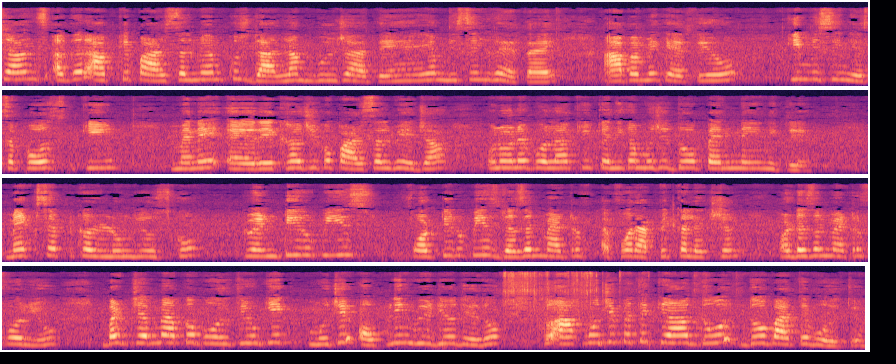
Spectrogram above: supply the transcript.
चांस अगर आपके पार्सल में हम कुछ डालना भूल जाते हैं या मिसिंग रहता है आप हमें कहते हो कि मिसिंग है। सपोज़ कि मैंने रेखा जी को पार्सल भेजा उन्होंने बोला कि कनिका मुझे दो पेन नहीं निकले। मैं एक्सेप्ट कर लूँगी उसको। Twenty rupees forty rupees doesn't matter for epic collection और doesn't matter for you but जब मैं आपको बोलती हूँ कि मुझे ओपनिंग वीडियो दे दो तो आप मुझे पता क्या दो दो बातें बोलते हो?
